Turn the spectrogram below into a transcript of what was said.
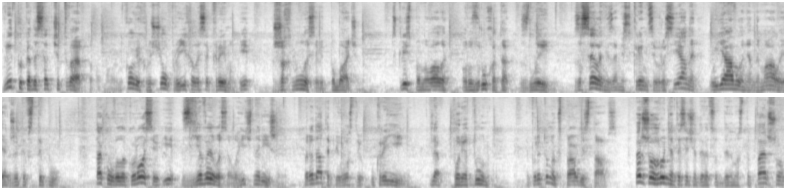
Влітку 54-го Маленков Хрущов проїхалися Кримом і жахнулися від побаченого. Скрізь панували розруха та злидні. Заселені замість кримців росіяни уявлення не мали, як жити в степу. Так у великоросів і з'явилося логічне рішення передати півострів Україні для порятунку. І порятунок справді стався. 1 грудня 1991-го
